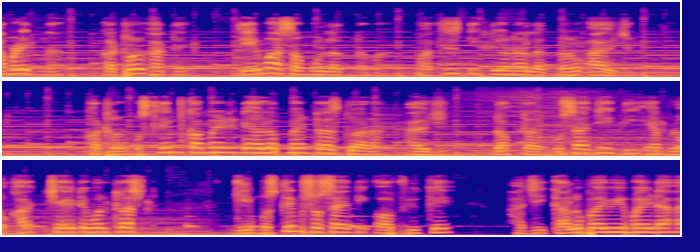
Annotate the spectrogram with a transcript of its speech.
કામરેજના કઠોળ ખાતે તેરમા સમૂહ લગ્નમાં પાંત્રીસ દીકરીઓના લગ્નનું આયોજન. કઠોળ મુસ્લિમ કોમ્યુનિટી ડેવલપમેન્ટ ટ્રસ્ટ દ્વારા આયોજિત doctor Musaji D M Lokha charitable trust, ગી Muslim society of UK Haji Kalubhai V Mahida,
